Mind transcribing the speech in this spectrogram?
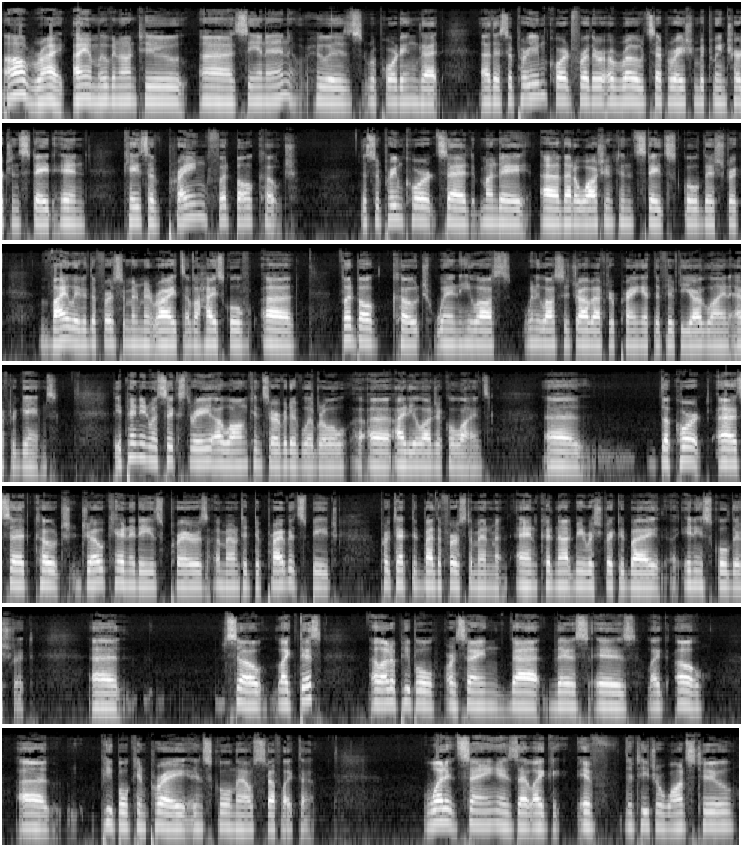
All right, I am moving on to uh, CNN, who is reporting that uh, the Supreme Court further erodes separation between church and state in case of praying football coach. The Supreme Court said Monday uh, that a Washington state school district violated the First Amendment rights of a high school uh, football coach when he lost when he lost his job after praying at the 50 yard line after games. The opinion was 6 3 along conservative liberal uh, uh, ideological lines. Uh, the court uh, said Coach Joe Kennedy's prayers amounted to private speech protected by the First Amendment and could not be restricted by any school district. Uh, so, like this a lot of people are saying that this is like, oh, uh, people can pray in school now, stuff like that. What it's saying is that, like, if the teacher wants to,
